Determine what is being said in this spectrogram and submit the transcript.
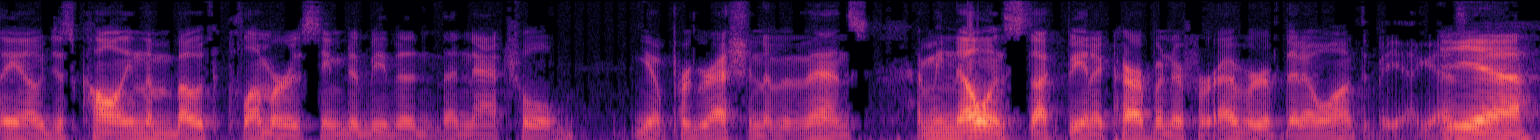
you know, just calling them both plumbers seemed to be the, the natural you know progression of events. I mean, no one's stuck being a carpenter forever if they don't want to be, I guess. Yeah.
